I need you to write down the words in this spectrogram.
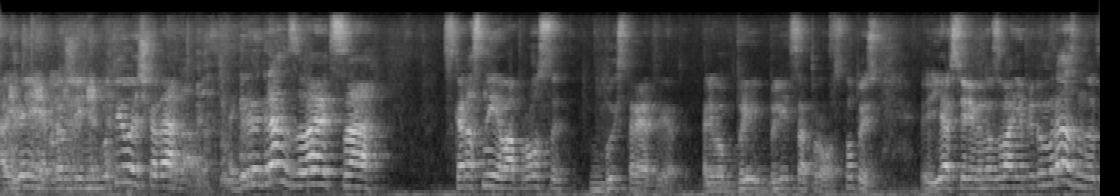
А говорю, нет, подожди, не бутылочка, да? Игра называется скоростные вопросы, быстрый ответ. Либо блиц-опрос. Ну, то есть, я все время названия придумаю разные, но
